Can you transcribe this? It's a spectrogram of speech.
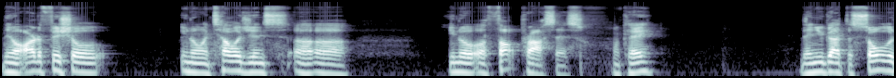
you know, artificial, you know, intelligence, uh, uh, you know, a thought process, okay? Then you got the Solar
